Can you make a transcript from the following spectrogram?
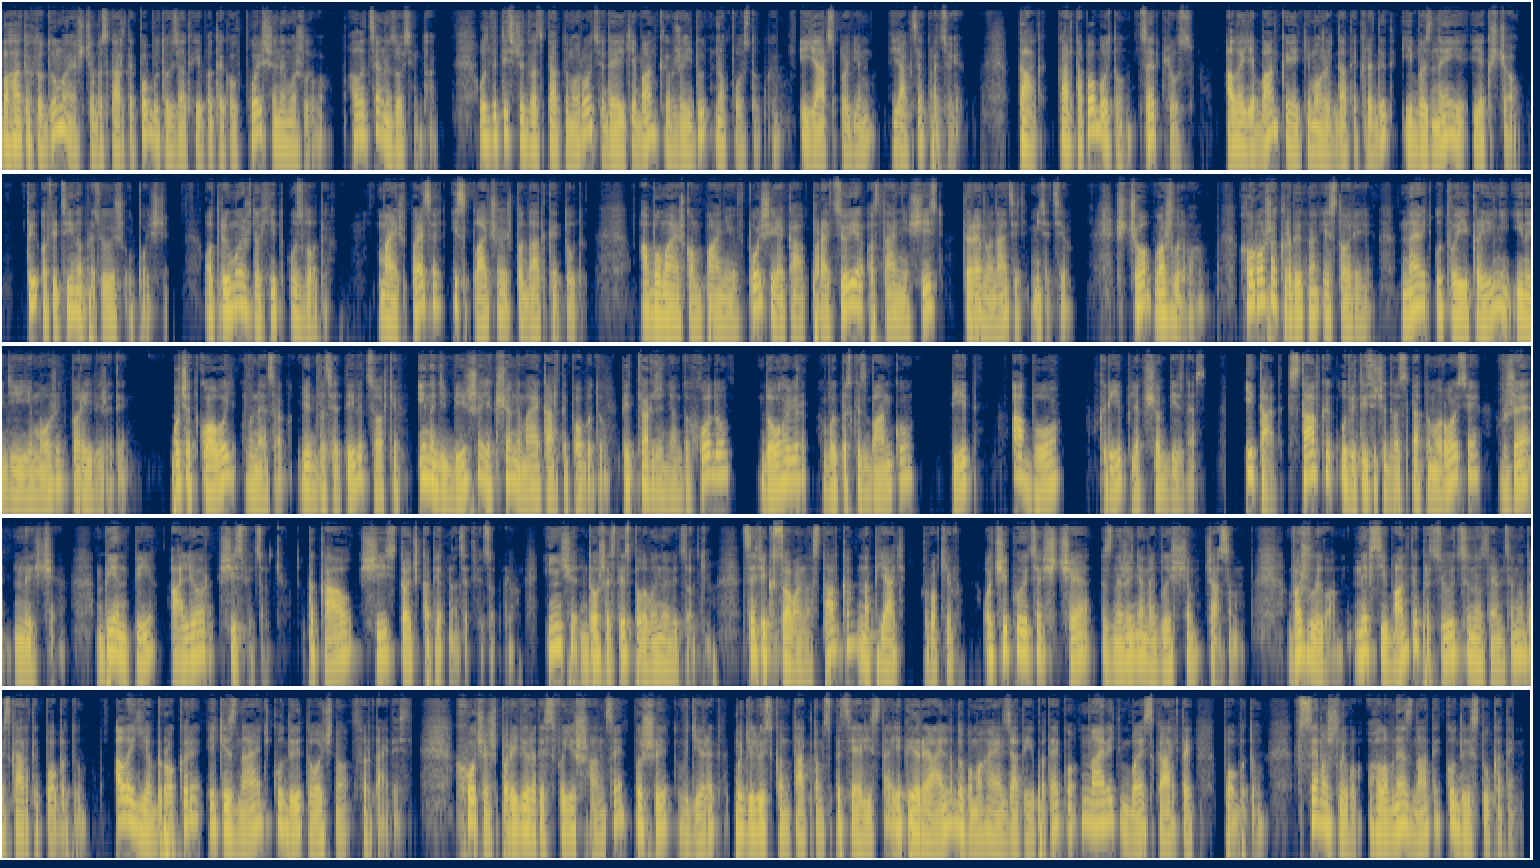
Багато хто думає, що без карти побуту взяти іпотеку в Польщі неможливо, але це не зовсім так. У 2025 році деякі банки вже йдуть на поступки, і я розповім, як це працює. Так, карта побуту це плюс, але є банки, які можуть дати кредит і без неї, якщо ти офіційно працюєш у Польщі, отримуєш дохід у злотих, маєш песель і сплачуєш податки тут, або маєш компанію в Польщі, яка працює останні 6-12 місяців. Що важливо, хороша кредитна історія. Навіть у твоїй країні іноді її можуть перевірити. Початковий внесок від 20%, іноді більше, якщо немає карти побуту, підтвердження доходу, договір, виписки з банку, ПІД або КРІП, якщо бізнес. І так, ставки у 2025 році вже нижче. BNP Alior 6%, PKO 6.15%, інші до 6,5%. Це фіксована ставка на 5 років. Очікується ще зниження найближчим часом. Важливо, не всі банки працюють з іноземцями без карти побуту, але є брокери, які знають, куди точно звертайтесь. Хочеш перевірити свої шанси? Пиши в Дірект, поділюсь контактом спеціаліста, який реально допомагає взяти іпотеку навіть без карти побуту. Все можливо, головне знати, куди стукати.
